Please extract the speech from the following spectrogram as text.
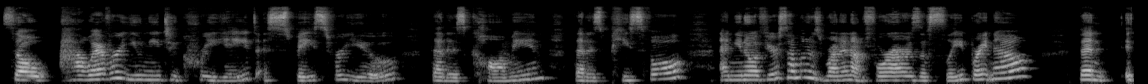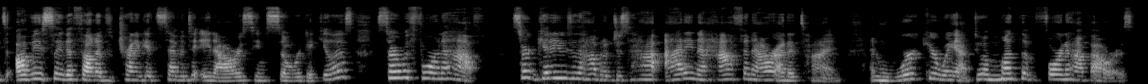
So, however, you need to create a space for you that is calming, that is peaceful. And, you know, if you're someone who's running on four hours of sleep right now, then it's obviously the thought of trying to get seven to eight hours seems so ridiculous. Start with four and a half. Start getting into the habit of just ha- adding a half an hour at a time and work your way up. Do a month of four and a half hours.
